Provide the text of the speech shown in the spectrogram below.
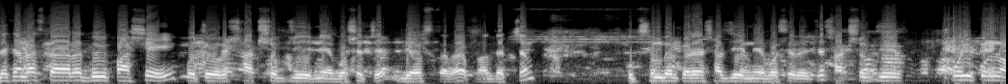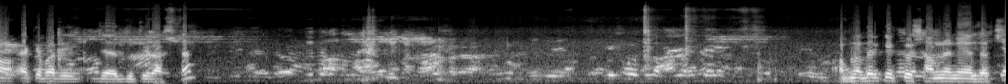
দেখেন, রাস্তার দুই পাশেই প্রচুর শাকসবজি নিয়ে বসেছে গৃহস্থরা, আপনারা দেখছেন। খুব সুন্দর করে সাজিয়ে নিয়ে বসে রয়েছে। শাকসবজির পরিপূর্ণ একেবারে যে দুটি রাস্তা। আপনাদেরকে একটু সামনে নিয়ে যাচ্ছে।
